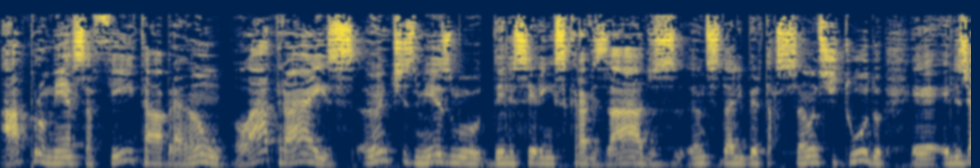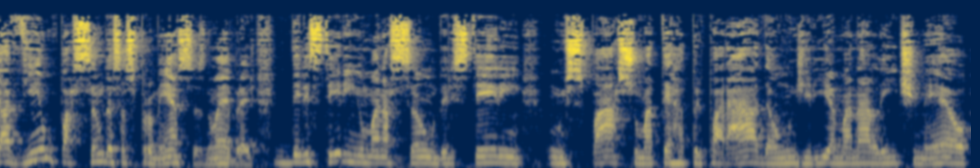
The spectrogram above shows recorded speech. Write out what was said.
A promessa feita a Abraão lá atrás, antes mesmo deles serem escravizados, antes da libertação, antes de tudo, é, eles já vinham passando essas promessas, não é, Brad? Deles terem uma nação, deles terem um espaço, uma terra preparada onde iria manar leite e mel.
